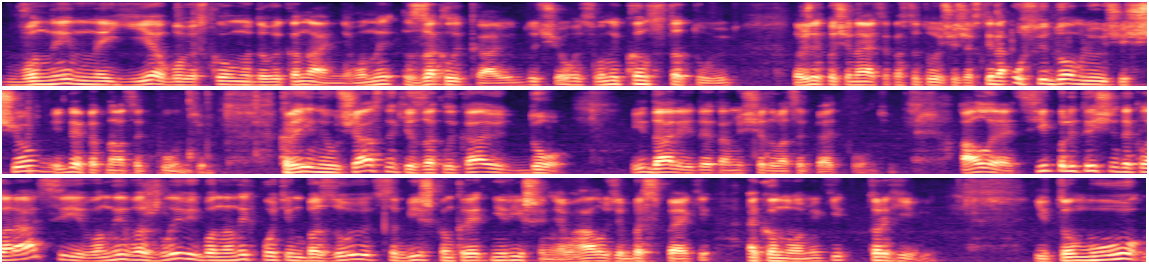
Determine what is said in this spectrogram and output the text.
вони не є обов'язковими до виконання. Вони закликають до чогось, вони констатують. Завжди починається конституюча частина, усвідомлюючи, що йде 15 пунктів. Країни-учасники закликають до. І далі йде там ще 25 пунктів. Але ці політичні декларації вони важливі, бо на них потім базуються більш конкретні рішення в галузі безпеки, економіки, торгівлі. І тому,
